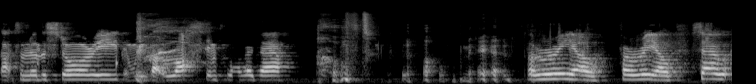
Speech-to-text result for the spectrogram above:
That's another story. Then we got lost in Florida. oh man. For real, for real. So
